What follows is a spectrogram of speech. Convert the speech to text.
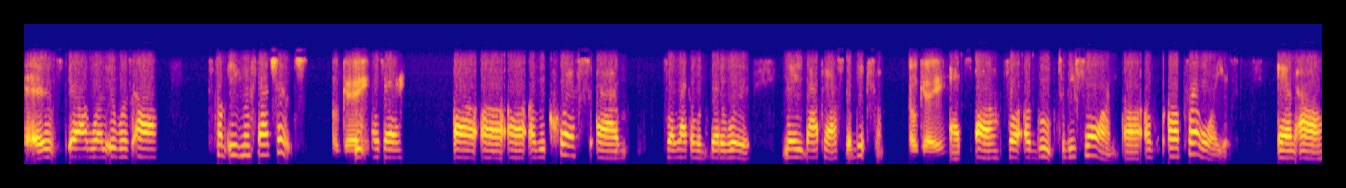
uh, yeah, well, it was uh from Evening Star Church. okay, It was a uh, uh, uh, a request, um, for lack of a better word, made by Pastor Dixon. okay, asked uh, for a group to be formed uh, of uh, prayer warriors, and uh,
